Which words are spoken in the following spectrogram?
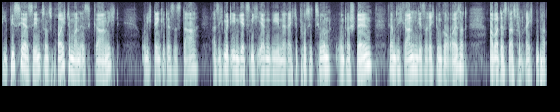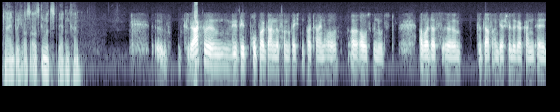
die bisher sind, sonst bräuchte man es gar nicht. Und ich denke, dass es da, also ich möchte Ihnen jetzt nicht irgendwie eine rechte Position unterstellen, Sie haben sich gar nicht in diese Richtung geäußert, aber dass das von rechten Parteien durchaus ausgenutzt werden kann. Äh, klar äh, wird Propaganda von rechten Parteien äh, ausgenutzt. Aber das darf an der Stelle gar kein äh,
